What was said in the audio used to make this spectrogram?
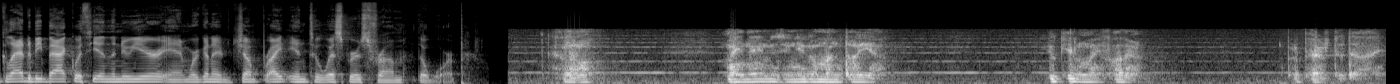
Glad to be back with you in the new year, and we're going to jump right into whispers from the warp. Hello. My name is Inigo Montoya. You killed my father. Prepare to die.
